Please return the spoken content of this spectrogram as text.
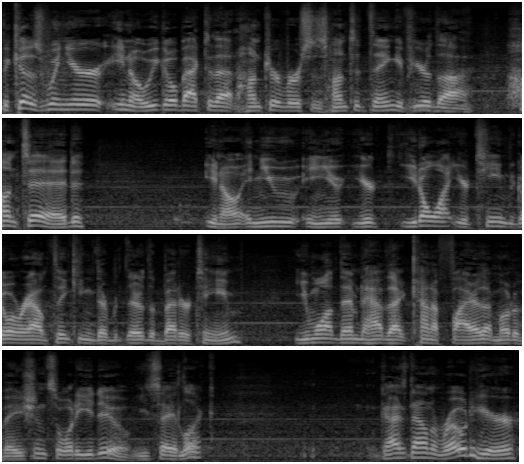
Because when you're, you know, we go back to that hunter versus hunted thing. If you're the hunted, you know, and you and you you're you don't want your team to go around thinking they're they're the better team. You want them to have that kind of fire, that motivation. So what do you do? You say, look, guys down the road here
